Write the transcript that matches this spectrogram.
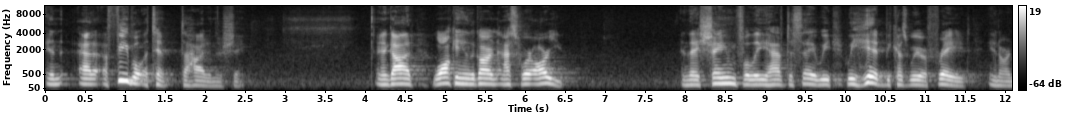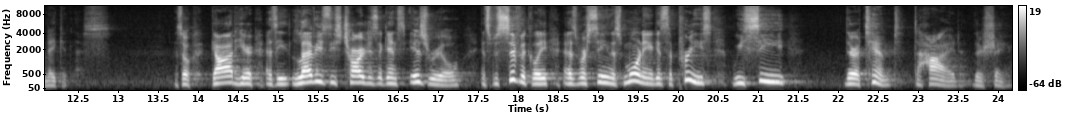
in, a feeble attempt to hide in their shame. And God, walking in the garden, asks, Where are you? And they shamefully have to say, We, we hid because we were afraid in our nakedness. And so, God here, as He levies these charges against Israel, and specifically, as we're seeing this morning against the priests, we see their attempt to hide their shame.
